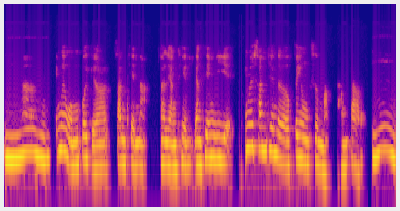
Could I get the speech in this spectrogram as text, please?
嗯，因为我们不会给他三天呐，啊两天两天一夜，因为三天的费用是嘛。庞大的，嗯，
